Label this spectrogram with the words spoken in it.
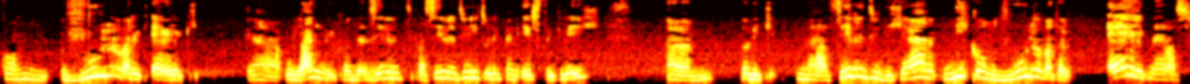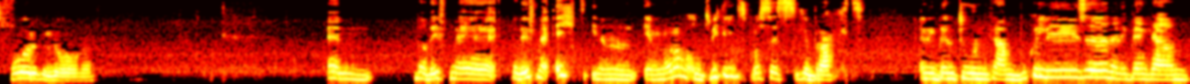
kon voelen wat ik eigenlijk ja, hoe lang? Ik was, 27, ik was 27 toen ik mijn eerste kreeg. Um, dat ik na 27 jaar niet kon voelen wat er eigenlijk mij was voorgelogen. En dat heeft mij, dat heeft mij echt in een enorm ontwikkelingsproces gebracht. En ik ben toen gaan boeken lezen en ik ben gaan,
